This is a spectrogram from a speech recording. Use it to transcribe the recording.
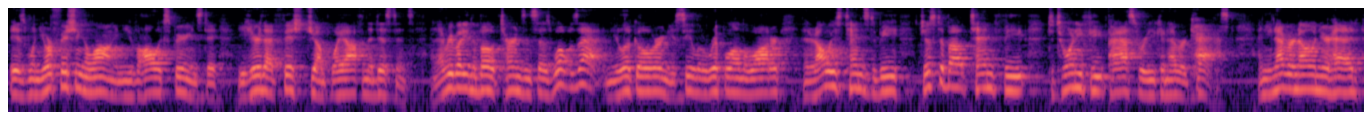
is when you're fishing along and you've all experienced it, you hear that fish jump way off in the distance and everybody in the boat turns and says, what was that? And you look over and you see a little ripple on the water and it always tends to be just about 10 feet to 20 feet past where you can ever cast. And you never know in your head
